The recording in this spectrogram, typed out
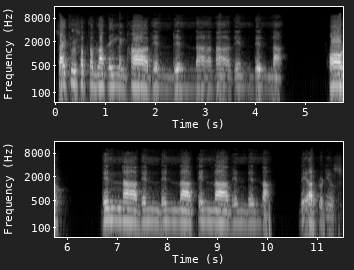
cycles of tabla playing like dha, din, din, na, na, din, din, na, or din, na, din, din, na, tin, din, dinna. they are produced.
